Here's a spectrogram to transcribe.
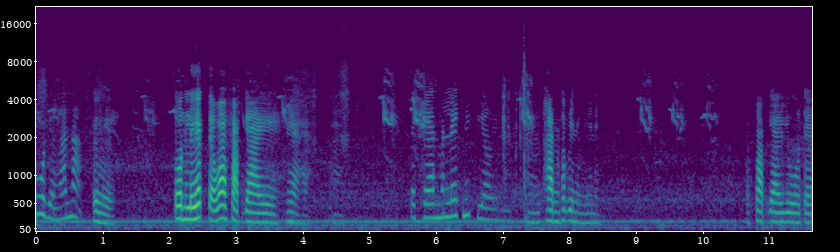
พูดอย่างนั้นน่ะ เออ ต้นเล็กแต่ว่าฝักใหญ่เนี่ยค่ะอ่าแต่แกนมันเล็กนิดเดียวเองอืมพันธุ์เขาเป็นอย่างนี้เนี่ยฝักใหญ่อยู่แต่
